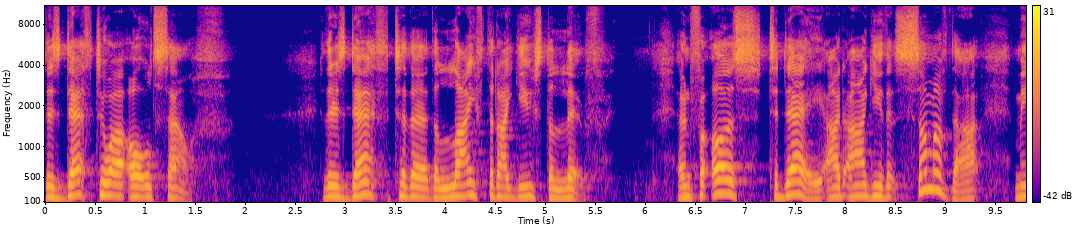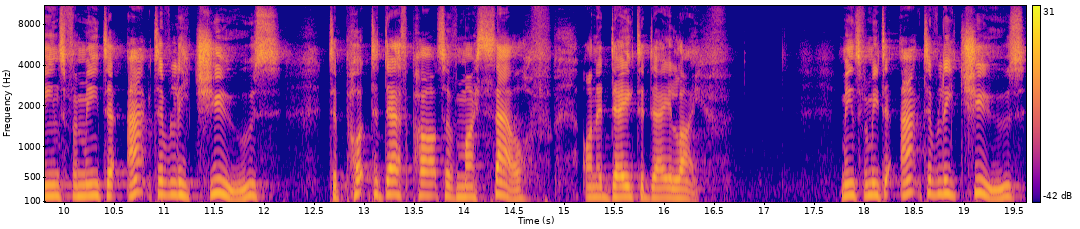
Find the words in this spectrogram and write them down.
There's death to our old self, there's death to the, the life that I used to live. And for us today, I'd argue that some of that means for me to actively choose to put to death parts of myself on a day to day life. Means for me to actively choose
